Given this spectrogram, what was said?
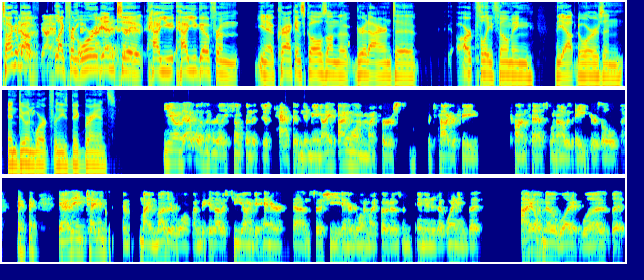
Talk that about was, I, like from Oregon to how you how you go from you know cracking skulls on the gridiron to artfully filming the outdoors and and doing work for these big brands. You know that wasn't really something that just happened. I mean, I I won my first photography contest when I was eight years old. yeah, I think technically my mother won because I was too young to enter. Um, so she entered one of my photos and, and ended up winning. But I don't know what it was, but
